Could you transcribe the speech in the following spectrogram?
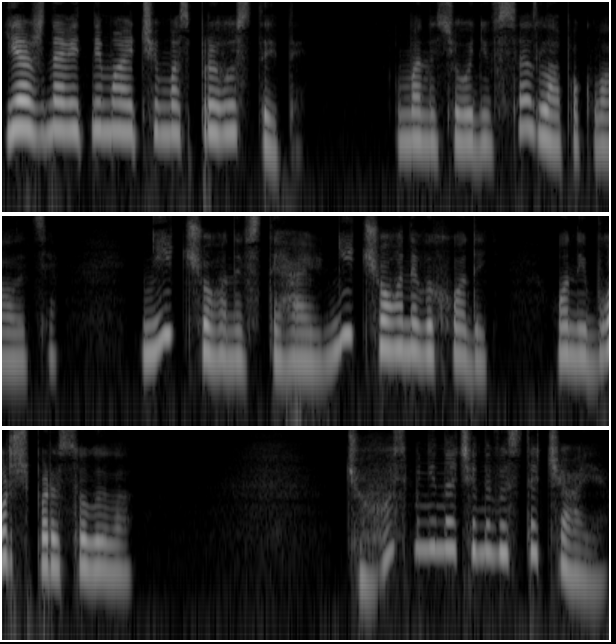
Я ж навіть не маю чим вас пригостити. У мене сьогодні все з лапок валиться. Нічого не встигаю, нічого не виходить. Он і борщ пересолила. Чогось мені наче не вистачає.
